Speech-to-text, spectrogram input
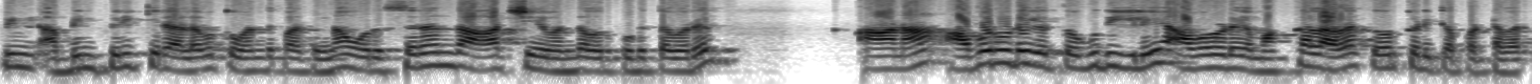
பின் அப்படின்னு பிரிக்கிற அளவுக்கு வந்து பாத்தீங்கன்னா ஒரு சிறந்த ஆட்சியை வந்து அவர் கொடுத்தவர். ஆனா அவருடைய தொகுதியிலே அவருடைய மக்களால தோற்கடிக்கப்பட்டவர்.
